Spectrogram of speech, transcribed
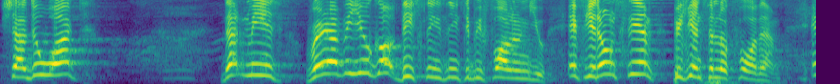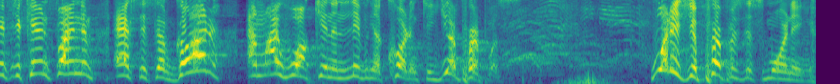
shall do what? That means wherever you go, these things need to be following you. If you don't see them, begin to look for them. If you can't find them, ask yourself, God, am I walking and living according to your purpose? What is your purpose this morning?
